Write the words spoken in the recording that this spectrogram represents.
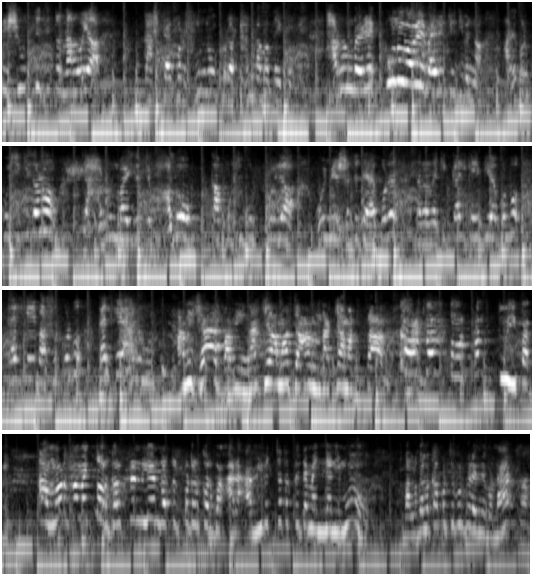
বেশি উত্তেজিত না হইয়া কাজটা একবার সুন্দর করে ঠান্ডা মাথায় করবেন। হারুন বাইরে কোনোভাবে বাইরে দিয়ে দিবেন না। আরেকবার কইছি কি জানো যে হারুন ভাই যাতে ভালো কাপড় চোপড় পরিয়া ওই মেয়ের সাথে দেখা করে তারা নাকি কালকেই বিয়ে করব কালকেই বাসর করব জান নাকি আমার প্রাণ? তোর জান তোর প্রাণ তুই পাবি। আমার জামাই তোর গার্লফ্রেন্ড লিয়ে লটর পটর করব আর আমি বাচ্চা থাকতে এটা মাইনা নিমু। ভালো ভালো কাপড় চোপড় পরে যাব না? হ্যাঁ।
